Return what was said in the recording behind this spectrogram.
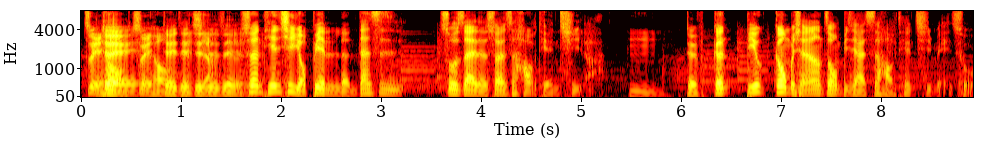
最后最后对对对对对，虽然天气有变冷，但是说实在的算是好天气啦。嗯，对，跟比跟我们想象中比起来是好天气，没错。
